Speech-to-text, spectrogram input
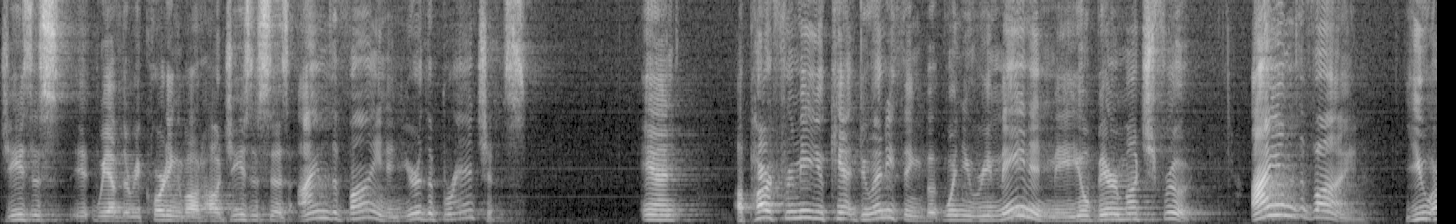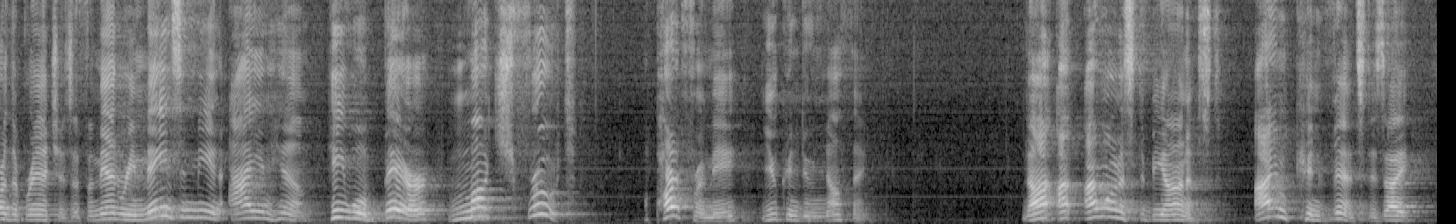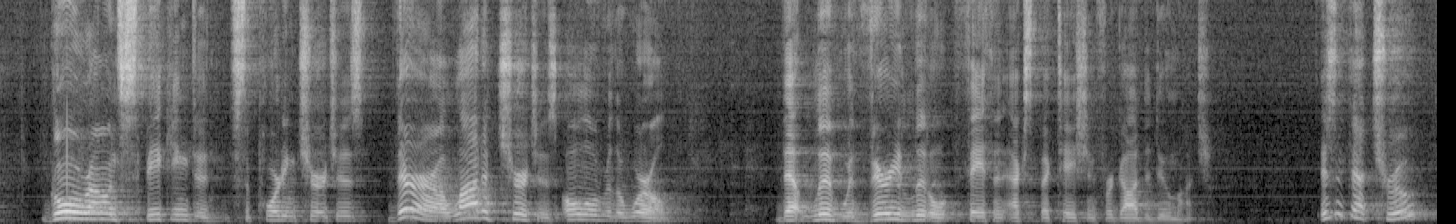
Jesus, we have the recording about how Jesus says, I'm the vine and you're the branches. And Apart from me, you can't do anything, but when you remain in me, you'll bear much fruit. I am the vine, you are the branches. If a man remains in me and I in him, he will bear much fruit. Apart from me, you can do nothing. Now, I, I want us to be honest. I'm convinced as I go around speaking to supporting churches, there are a lot of churches all over the world that live with very little faith and expectation for God to do much. Isn't that true?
